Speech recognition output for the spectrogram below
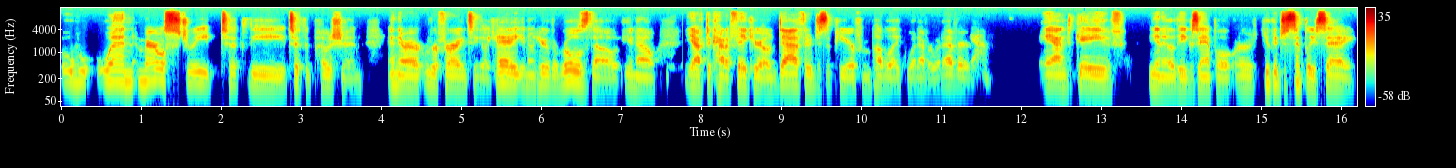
when Meryl Streep took the took the potion and they're referring to like hey you know here are the rules though you know you have to kind of fake your own death or disappear from public whatever whatever yeah. and gave you know the example or you could just simply say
